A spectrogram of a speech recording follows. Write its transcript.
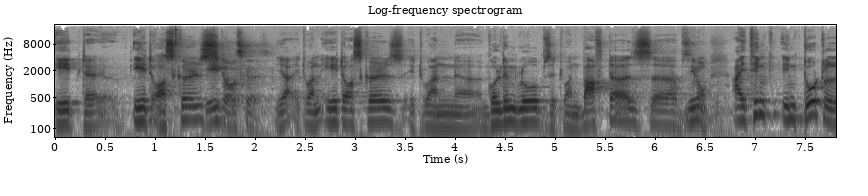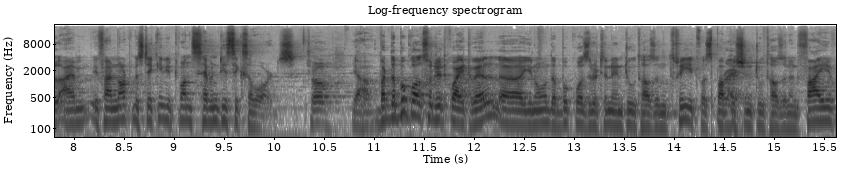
eight uh, eight Oscars. Eight Oscars. Yeah, it won eight Oscars. It won uh, Golden Globes. It won BAFTAs. Uh, you know, I think in total, I'm if I'm not mistaken, it won 76 awards. Sure. Yeah, but the book also did quite well. Uh, you know, the book was written in 2003. It was published Right. in 2005,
